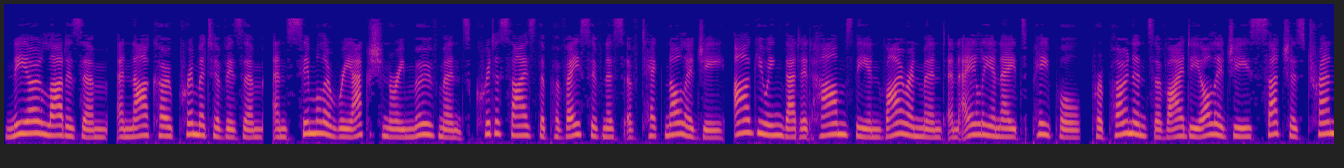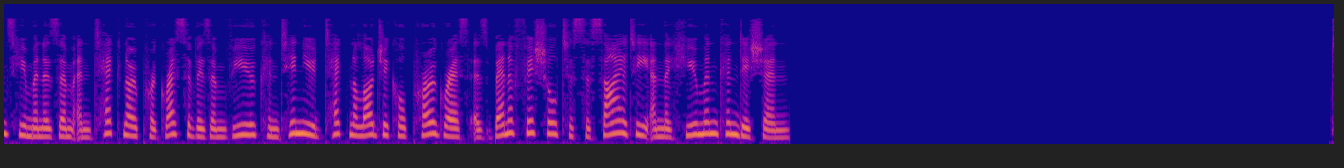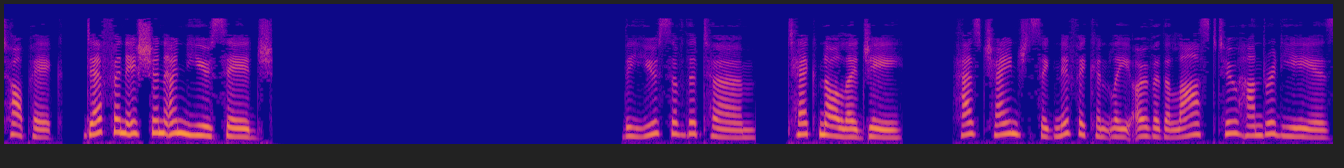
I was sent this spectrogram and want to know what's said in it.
Neo-Luddism, anarcho-primitivism, and similar reactionary movements criticize the pervasiveness of technology, arguing that it harms the environment and alienates people. Proponents of ideologies such as transhumanism and techno-progressivism view continued technological progress as beneficial to society and the human condition. Topic: Definition and usage. The use of the term, technology, has changed significantly over the last 200 years.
